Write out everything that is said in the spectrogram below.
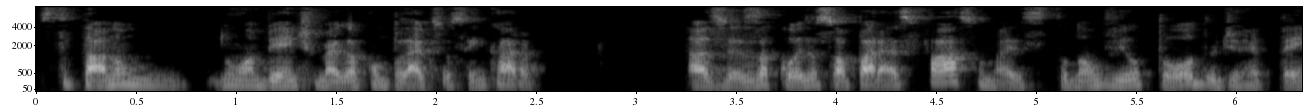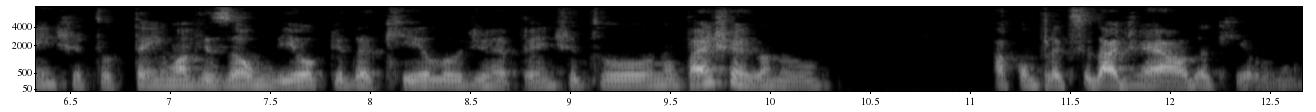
Se tu tá num, num ambiente mega complexo, assim, cara, às vezes a coisa só parece fácil, mas tu não viu todo, de repente, tu tem uma visão míope daquilo, de repente tu não tá enxergando a complexidade real daquilo, né?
